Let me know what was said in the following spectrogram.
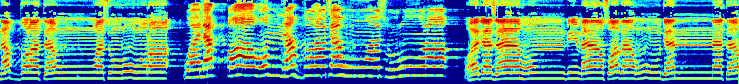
نضرة وسرورا. ولقاهم نضرة وسرورا. وجزاهم بما صبروا جنة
